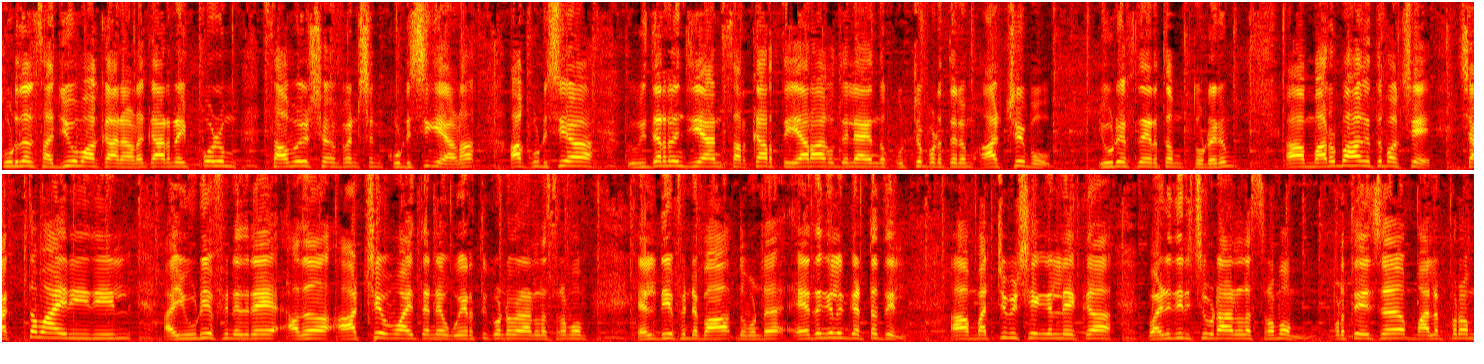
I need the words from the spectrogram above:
കൂടുതൽ സജീവമാക്കാനാണ്. കാരണം ഇപ്പോഴും സാമൂഹ്യക്ഷേമ പെൻഷൻ കുടിശ്ശികയാണ്. ആ കുടിശ്ശിക വിതരണം ചെയ്യാൻ സർക്കാർ തയ്യാറാകുന്നില്ല എന്ന കുറ്റപ്പെടുത്തലും ആക്ഷേപവും യു ഡി എഫ് നേതൃത്വം തുടരും. മറുഭാഗത്ത് പക്ഷേ ശക്തമായ രീതിയിൽ യു ഡി എഫിനെതിരെ അത് ആക്ഷേപമായി തന്നെ ഉയർത്തിക്കൊണ്ടുവരാനുള്ള ശ്രമം എൽ ഡി എഫിന്റെ ഭാഗത്തുമുണ്ട്. ഏതെങ്കിലും ഘട്ടത്തിൽ മറ്റു വിഷയങ്ങളിലേക്ക് വഴിതിരിച്ചുവിടാനുള്ള ശ്രമം പ്രത്യേകിച്ച് മലപ്പുറം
